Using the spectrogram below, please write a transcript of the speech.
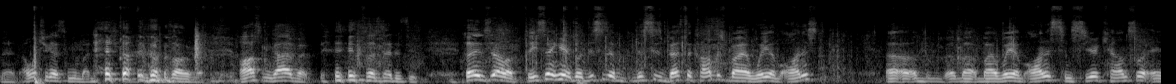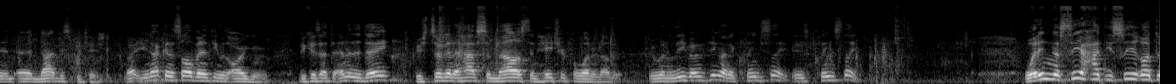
Man, I want you guys to meet my dad. Awesome guy, but it's some tendencies. So so he's saying here, this is a, this is best accomplished by a way of honest, uh, by, by way of honest, sincere counsel and, and not disputation. Right? You're not going to solve anything with arguing, because at the end of the day, you're still going to have some malice and hatred for one another. You're going to leave everything on a clean slate. It's clean slate. وللنصيحة صيغة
